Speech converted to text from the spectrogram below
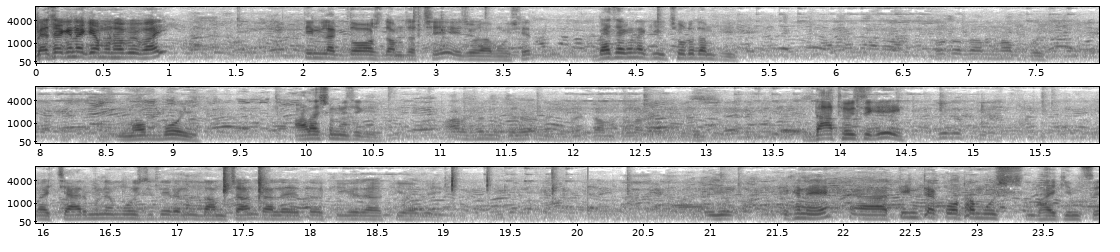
বেচা কিনা কেমন হবে ভাই? তিন লাখ দশ দাম যাচ্ছে এই জোড়া মহিষের। বেচা কিনা কি? ছোট দাম কি? নব্বই। আড়াইশো নিচে কি দাঁত হয়েছে কি? ভাই চার মিনা মসজিদে এরকম দাম চান তাহলে তো কি কি হবে? এখানে তিনটা কটা মোষ ভাই কিনছে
